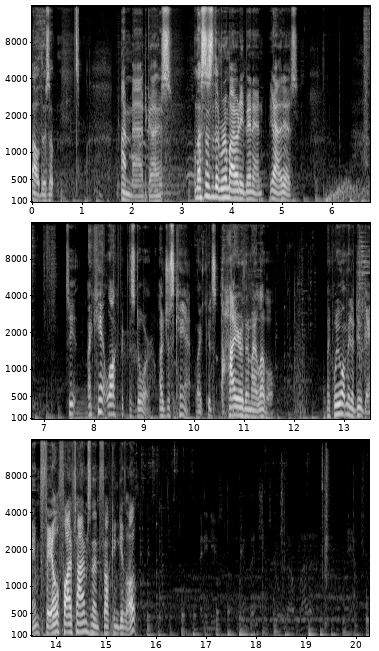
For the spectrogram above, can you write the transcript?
Oh, there's a... I'm mad, guys. Unless this is the room I already been in. Yeah, it is. See, I can't lockpick this door. I just can't. Like, it's higher than my level. Like, what do you want me to do, game? Fail five times and then fucking give up? Any news? The convention's called out Barra.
